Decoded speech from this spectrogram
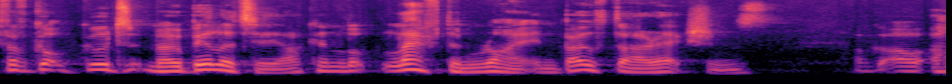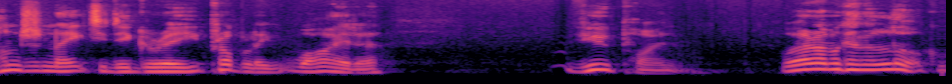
if I've got good mobility, I can look left and right in both directions. I've got a 180 degree, probably wider viewpoint. Where am I going to look?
